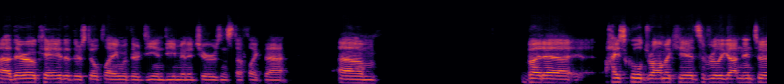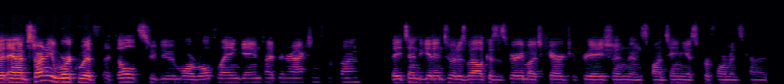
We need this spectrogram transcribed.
Uh, they're okay that they're still playing with their D and D miniatures and stuff like that. Um, but uh, high school drama kids have really gotten into it, and I'm starting to work with adults who do more role-playing game type interactions for fun. They tend to get into it as well because it's very much character creation and spontaneous performance kind of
